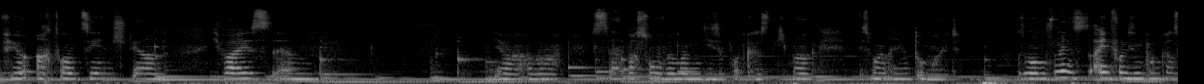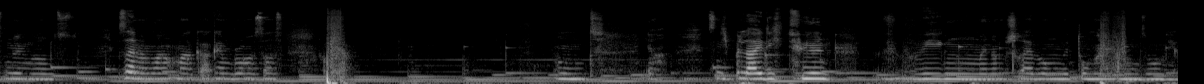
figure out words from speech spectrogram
für 8 von 10 Sternen. Ich weiß, ähm, ja, aber es ist einfach so, wenn man diese Podcasts nicht mag, ist man eine Dummheit. Also man muss mindestens einen von diesen Podcasts mögen, sonst es sei denn, man mag gar keinen Browsers. Aber ja. Und ja, jetzt nicht beleidigt fühlen wegen meiner Beschreibung mit Dummheiten und so. Ja.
